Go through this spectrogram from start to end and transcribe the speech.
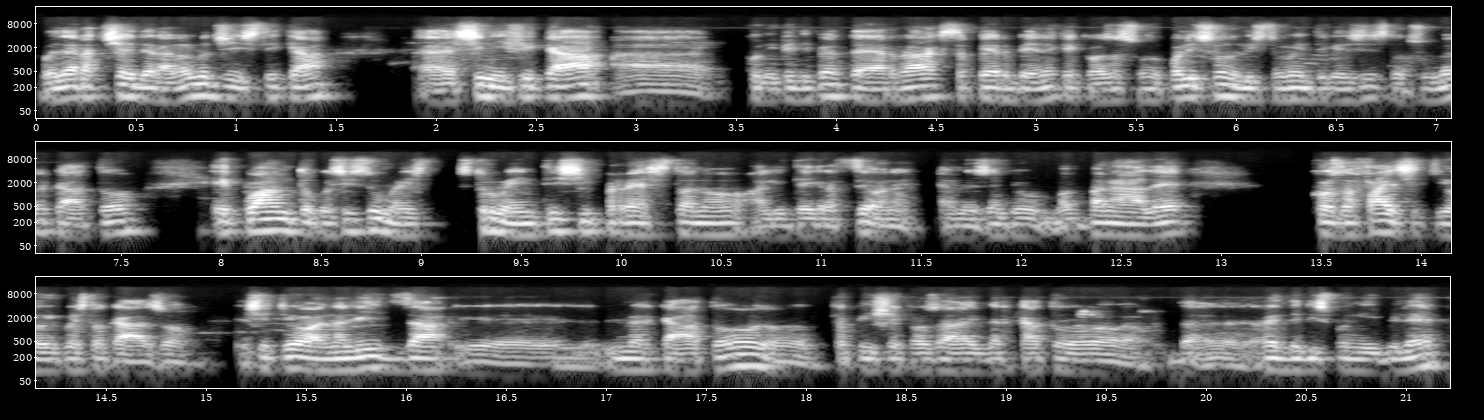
Voler accedere alla logistica eh, significa, eh, con i piedi per terra, sapere bene che cosa sono, quali sono gli strumenti che esistono sul mercato e quanto questi strumenti si prestano all'integrazione. È un esempio banale, cosa fa il CTO in questo caso? Il CTO analizza eh, il mercato, capisce cosa il mercato da, rende disponibile,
